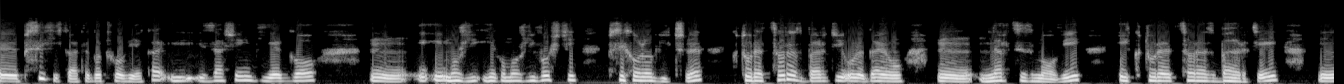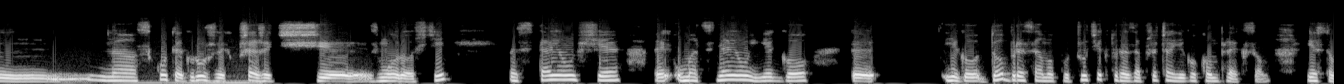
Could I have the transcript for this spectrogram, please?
y, psychika tego człowieka i zasięg jego, i, możli jego możliwości psychologiczne, które coraz bardziej ulegają narcyzmowi, i które coraz bardziej na skutek różnych przeżyć z młodości stają się, e, umacniają jego, e, jego dobre samopoczucie, które zaprzecza jego kompleksom. Jest to,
